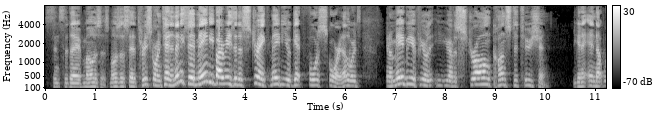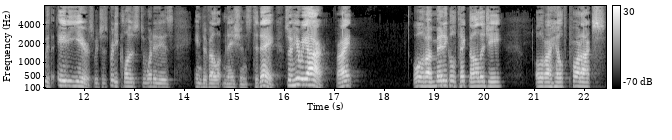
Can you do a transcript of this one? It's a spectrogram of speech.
since the day of Moses. Moses said three score and ten. And then he said, maybe by reason of strength, maybe you'll get four score. In other words, you know, maybe if you're, you have a strong constitution, you're going to end up with 80 years, which is pretty close to what it is in developed nations today. So here we are, right? All of our medical technology, all of our health products,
